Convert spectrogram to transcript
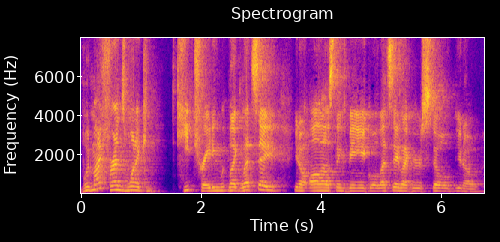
would my friends want to keep trading? Like, let's say you know, all else things being equal, let's say like we were still you know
